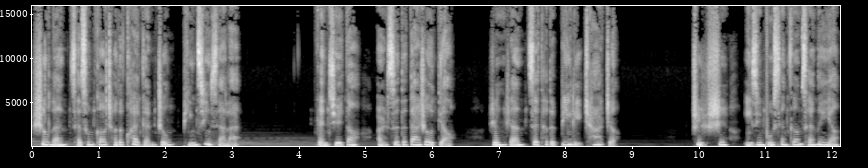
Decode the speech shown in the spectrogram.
舒兰才从高潮的快感中平静下来，感觉到儿子的大肉屌仍然在他的逼里插着，只是已经不像刚才那样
